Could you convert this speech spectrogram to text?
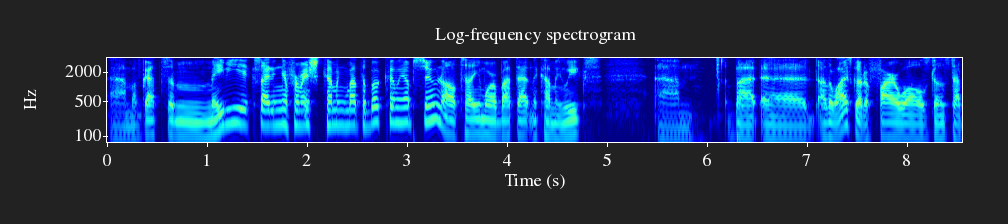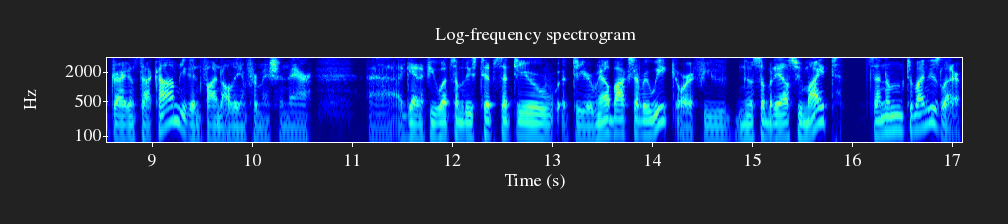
Um, I've got some maybe exciting information coming about the book coming up soon. I'll tell you more about that in the coming weeks. Um, but uh, otherwise, go to firewallsdon'tstopdragons.com. You can find all the information there. Uh, again, if you want some of these tips sent to your to your mailbox every week, or if you know somebody else who might, send them to my newsletter.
